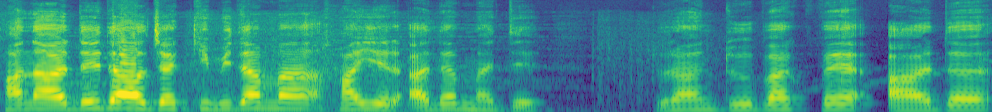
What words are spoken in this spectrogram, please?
Han Arda'yı da alacak gibiydi ama hayır alamadı. Duran Durbak ve Arda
